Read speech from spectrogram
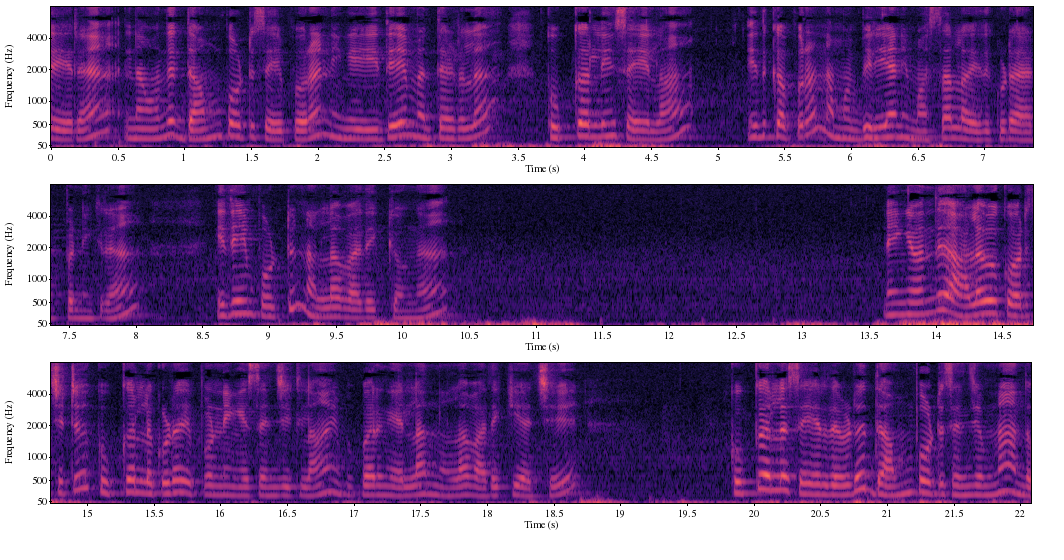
செய்கிறேன் நான் வந்து தம் போட்டு செய்ய போகிறேன் நீங்கள் இதே மெத்தடில் குக்கர்லேயும் செய்யலாம். இதுக்கப்புறம் நம்ம பிரியாணி மசாலா இது கூட ஆட் பண்ணிக்கிறேன். இதையும் போட்டு நல்லா வதக்கோங்க நீங்கள் வந்து அளவு குறைச்சிட்டு குக்கரில் கூட இப்போ நீங்கள் செஞ்சுக்கலாம். இப்போ பாருங்கள் எல்லாம் நல்லா வதக்கியாச்சு. குக்கரில் செய்கிறத விட தம் போட்டு செஞ்சோம்னா அந்த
